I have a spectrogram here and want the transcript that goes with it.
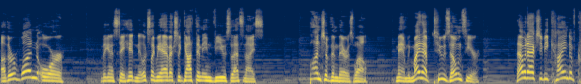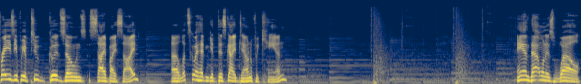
other one or are they going to stay hidden? It looks like we have actually got them in view, so that's nice. Bunch of them there as well. Man, we might have two zones here. That would actually be kind of crazy if we have two good zones side by side. Uh, let's go ahead and get this guy down if we can. And that one as well.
